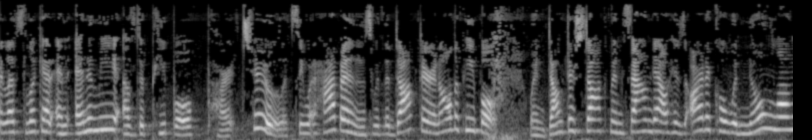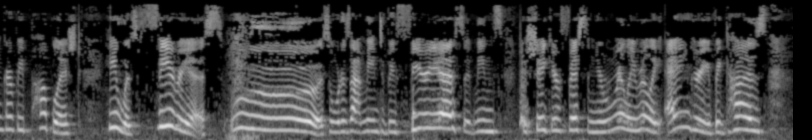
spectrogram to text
Right, let's look at An Enemy of the People Part 2. Let's see what happens with the doctor and all the people. When Dr. Stockman found out his article would no longer be published, he was furious. Ooh. So, what does that mean to be furious? It means to shake your fist and you're really, really angry because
